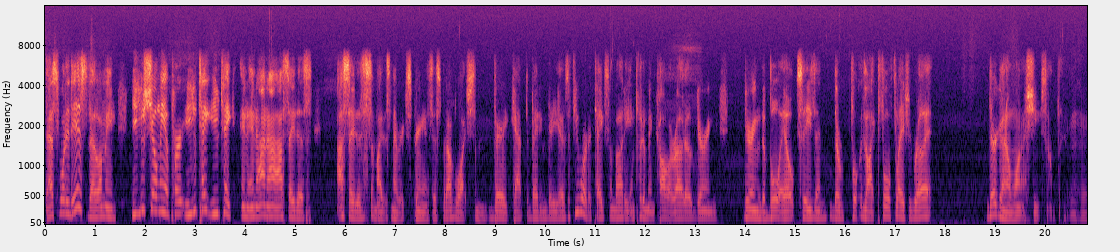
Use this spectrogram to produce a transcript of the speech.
that's what it is, though. I mean, you, you show me a per, you take you take, and and I, I say this I say this as somebody that's never experienced this, but I've watched some very captivating videos. If you were to take somebody and put them in Colorado during during the bull elk season, the full, like full fledged rut, they're gonna want to shoot something. Mm-hmm.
